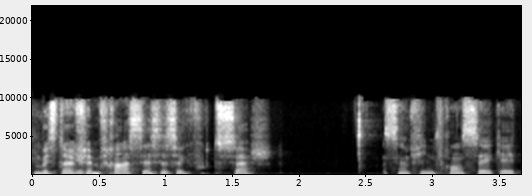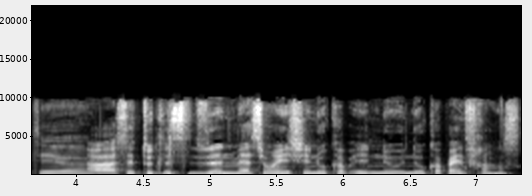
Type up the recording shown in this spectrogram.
Mais c'est un film français, c'est ça qu'il faut que tu saches. C'est un film français qui a été. Euh, ah, c'est tout le studio d'animation chez nos, nos, copains de France.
